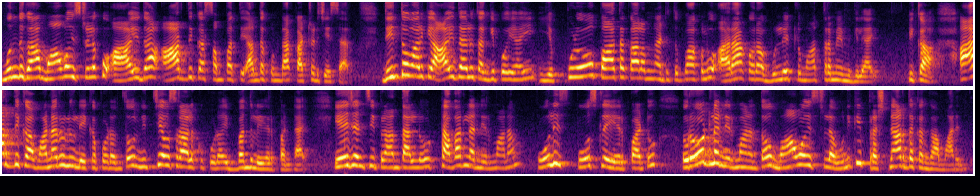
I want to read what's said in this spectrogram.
ముందుగా మావోయిస్టులకు ఆయుధ ఆర్థిక సంపత్తి అందకుండా కట్టడి చేశారు. దీంతో వారికి ఆయుధాలు తగ్గిపోయాయి. ఎప్పుడో పాతకాలం నాటి తుపాకులు అరాకొర బుల్లెట్లు మాత్రమే మిగిలాయి. ఇక ఆర్థిక వనరులు లేకపోవడంతో నిత్యావసరాలకు కూడా ఇబ్బందులు ఏర్పడ్డాయి. ఏజెన్సీ ప్రాంతాల్లో టవర్ల నిర్మాణం పోలీస్ పోస్టుల ఏర్పాటు రోడ్ల నిర్మాణంతో మావోయిస్టుల ఉనికి ప్రశ్నార్థకంగా మారింది.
